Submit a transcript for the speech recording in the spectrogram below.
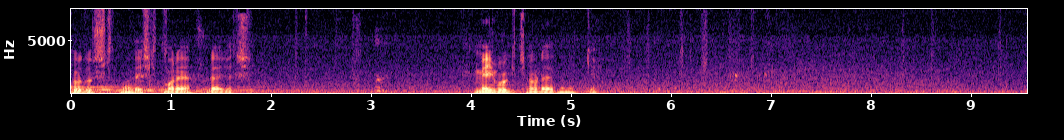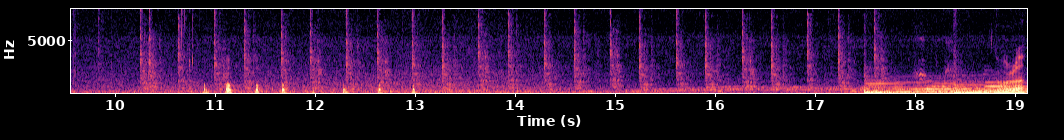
Dur dur hiç gitme oraya, hiç gitme oraya. Şuraya geç. Mecbur gideceksin oraya demek ki. Hop hop hop hop hop hop hop. Ne oluyor lan?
